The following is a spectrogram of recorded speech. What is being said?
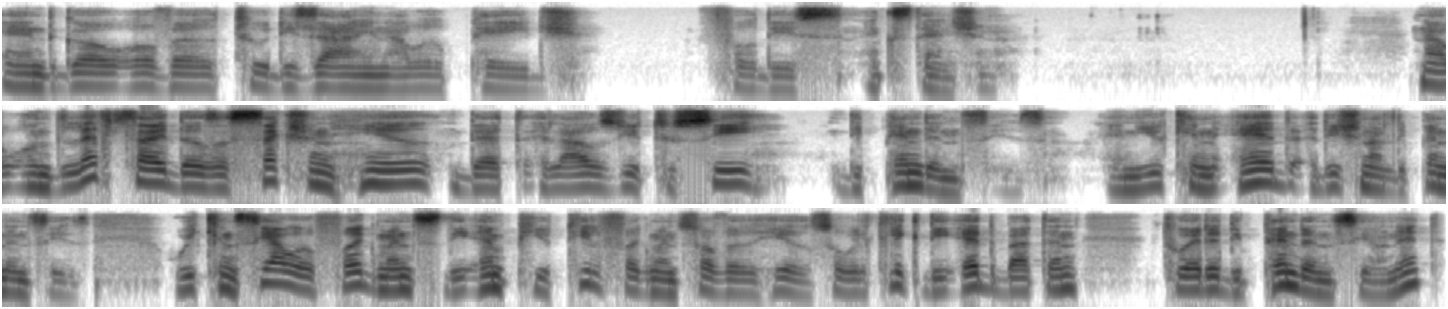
and go over to design our page for this extension. Now on the left side, there's a section here that allows you to see dependencies and you can add additional dependencies. We can see our fragments, the MPutil fragments over here. So we'll click the add button to add a dependency on it.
